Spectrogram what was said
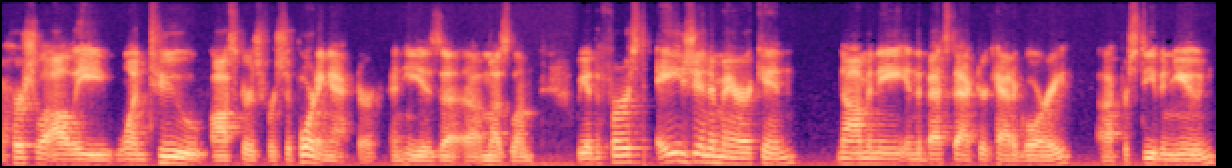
Mahershala Ali won two Oscars for supporting actor, and he is a, a Muslim. We have the first Asian American nominee in the Best Actor category uh, for Steven Yeun.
